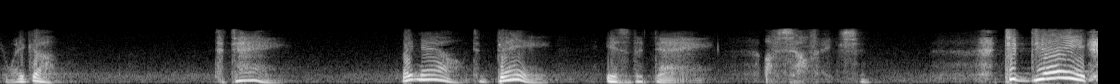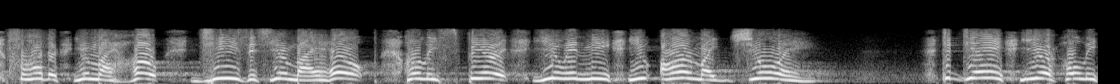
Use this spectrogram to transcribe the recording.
You wake up today, right now, today, is the day of salvation. Today, Father, you're my hope. Jesus, you're my help. Holy Spirit, you in me, you are my joy. Today, your holy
